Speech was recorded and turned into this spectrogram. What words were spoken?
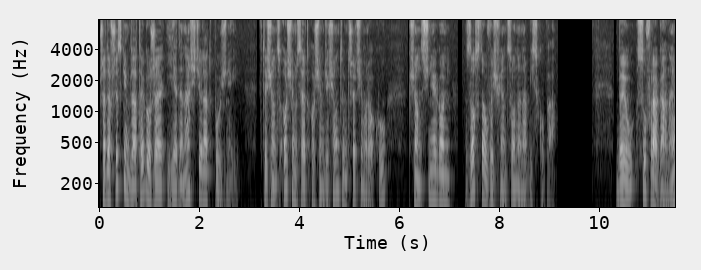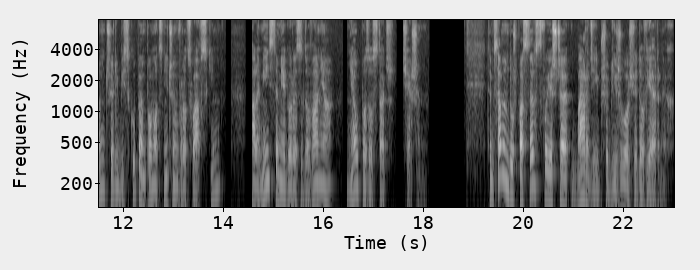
Przede wszystkim dlatego, że 11 lat później, w 1883 roku, ksiądz Śniegoń został wyświęcony na biskupa. Był sufraganem, czyli biskupem pomocniczym wrocławskim, ale miejscem jego rezydowania miał pozostać Cieszyn. Tym samym duszpasterstwo jeszcze bardziej przybliżyło się do wiernych.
